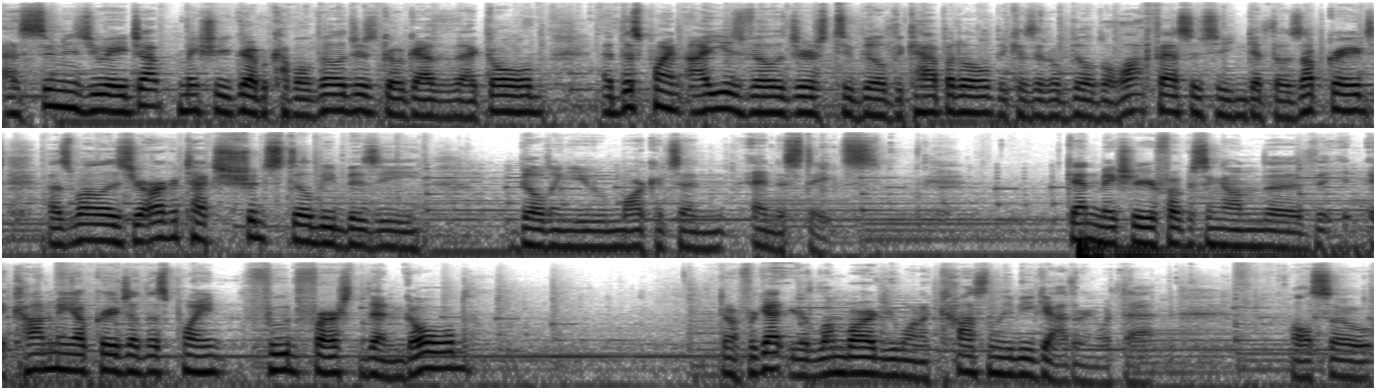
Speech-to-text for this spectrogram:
As soon as you age up, make sure you grab a couple of villagers, go gather that gold. At this point, I use villagers to build the capital because it'll build a lot faster so you can get those upgrades, as well as your architects should still be busy building you markets and, and estates. Again, make sure you're focusing on the, the economy upgrades at this point. Food first, then gold. Don't forget your Lombard, you want to constantly be gathering with that. Also,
